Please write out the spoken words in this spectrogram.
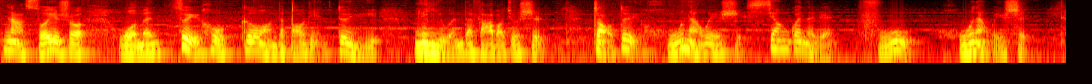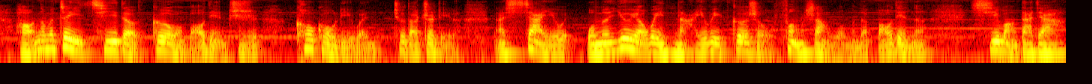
那所以说，我们最后歌王的宝典对于李玟的法宝就是找对湖南卫视相关的人服务湖南卫视。好，那么这一期的歌王宝典之。Coco 李玟就到这里了，那下一位我们又要为哪一位歌手奉上我们的宝典呢？希望大家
